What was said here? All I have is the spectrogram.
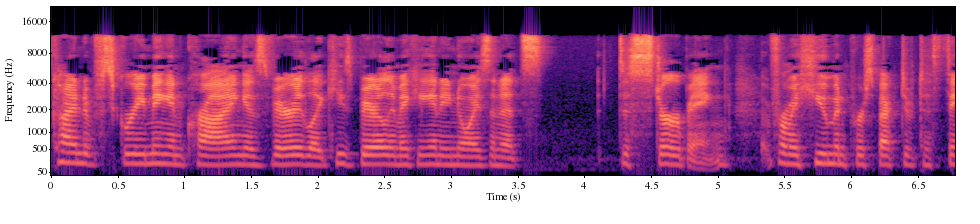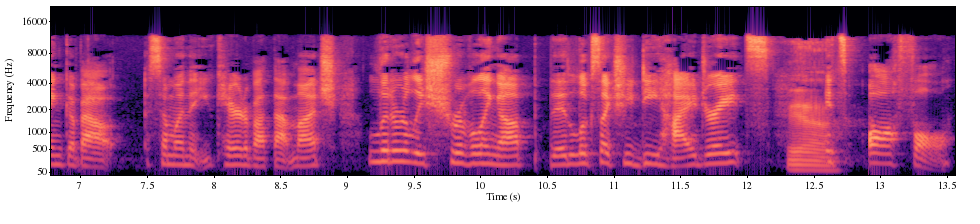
kind of screaming and crying is very like he's barely making any noise and it's disturbing from a human perspective to think about someone that you cared about that much, literally shriveling up. It looks like she dehydrates. Yeah. It's awful.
